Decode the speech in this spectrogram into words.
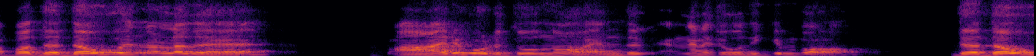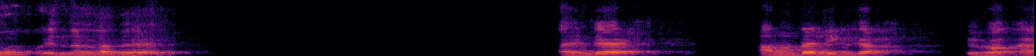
അപ്പൊ ദദൗ എന്നുള്ളത് ആര് കൊടുത്തു എന്നോ എന്ത് അങ്ങനെ ചോദിക്കുമ്പോ ദദൗ എന്നുള്ളത് അതിന്റെ അന്തലിംഗ ആ,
